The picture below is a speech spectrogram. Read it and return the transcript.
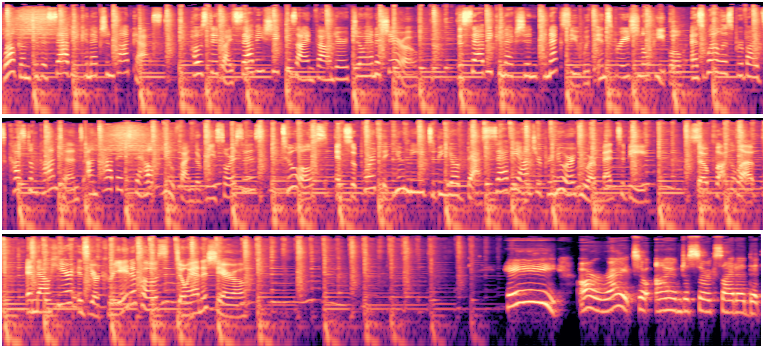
Welcome to the Savvy Connection podcast, hosted by Savvy Chic Design founder Joanna Shero. The Savvy Connection connects you with inspirational people as well as provides custom content on topics to help you find the resources, tools, and support that you need to be your best savvy entrepreneur you are meant to be. So buckle up. And now here is your creative host, Joanna Shero. Hey, all right. So I am just so excited that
